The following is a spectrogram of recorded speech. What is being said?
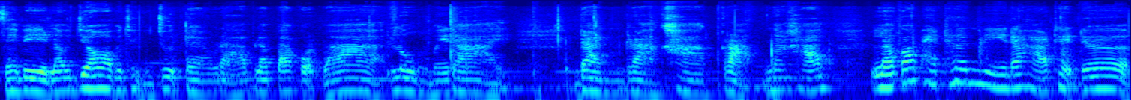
ไซด์เวย์แล้วย่อไปถึงจุดแนวรับ แล้วปรากฏว่าลงไม่ได้ ดันราคากลับนะคะ แล้วก็แพทเทิร์นนี้นะคะเทรดเดอร์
